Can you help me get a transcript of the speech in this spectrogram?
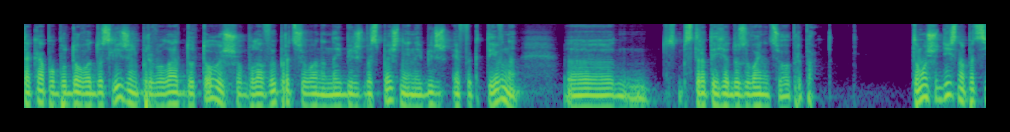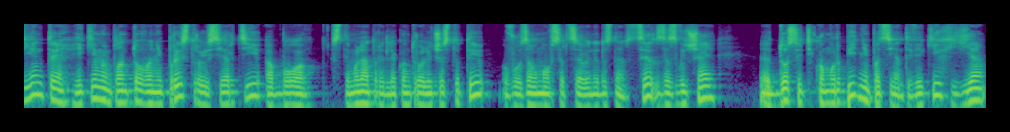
така побудова досліджень привела до того, що була випрацьована найбільш безпечна і найбільш ефективна е, стратегія дозування цього препарату. Тому що дійсно пацієнти, яким імплантовані пристрої CRT або стимулятори для контролю частоти за умов серцевої недостатності, це зазвичай е, досить коморбідні пацієнти, в яких є е,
